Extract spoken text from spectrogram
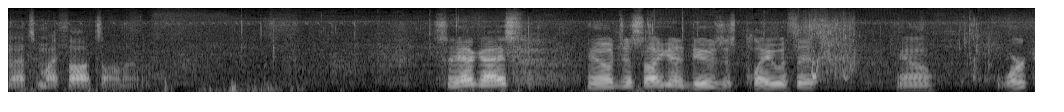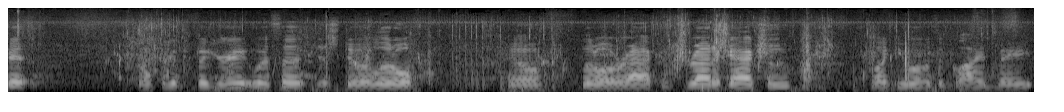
That's my thoughts on it. So yeah, guys, you know, just all you gotta do is just play with it. You know, work it. Don't forget to figure eight with it. Just do a little, you know, little erratic action like you would with a glide bait.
